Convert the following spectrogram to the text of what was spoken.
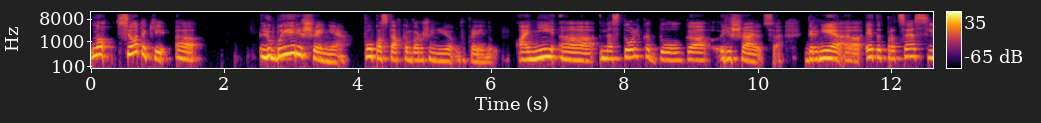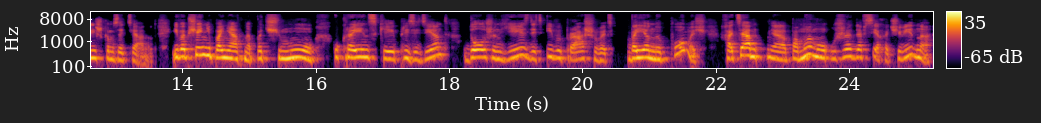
Но все-таки э, любые решения по поставкам вооружения в Украину они э, настолько долго решаются. Вернее, э, этот процесс слишком затянут. И вообще непонятно, почему украинский президент должен ездить и выпрашивать военную помощь, хотя, э, по-моему, уже для всех очевидно,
